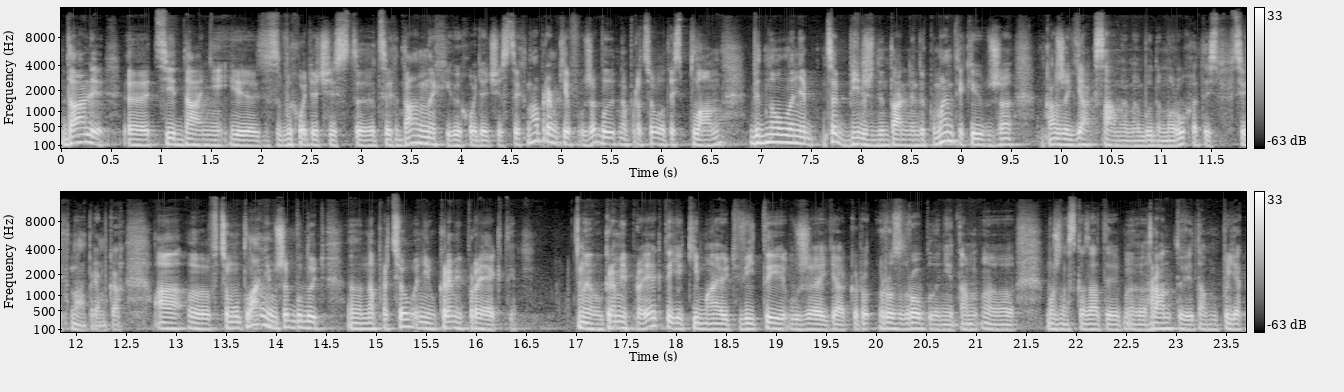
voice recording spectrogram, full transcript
Далі ці дані, і виходячи з цих даних і виходячи з цих напрямків, вже будуть напрацьовуватись план відновлення. Це більш детальний документ, який вже каже, як саме ми будемо рухатись в цих напрямках. А в цьому плані вже будуть напрацьовані окремі проекти. Е, окремі проєкти, які мають війти вже як розроблені, там е, можна сказати, е, грантові, там як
